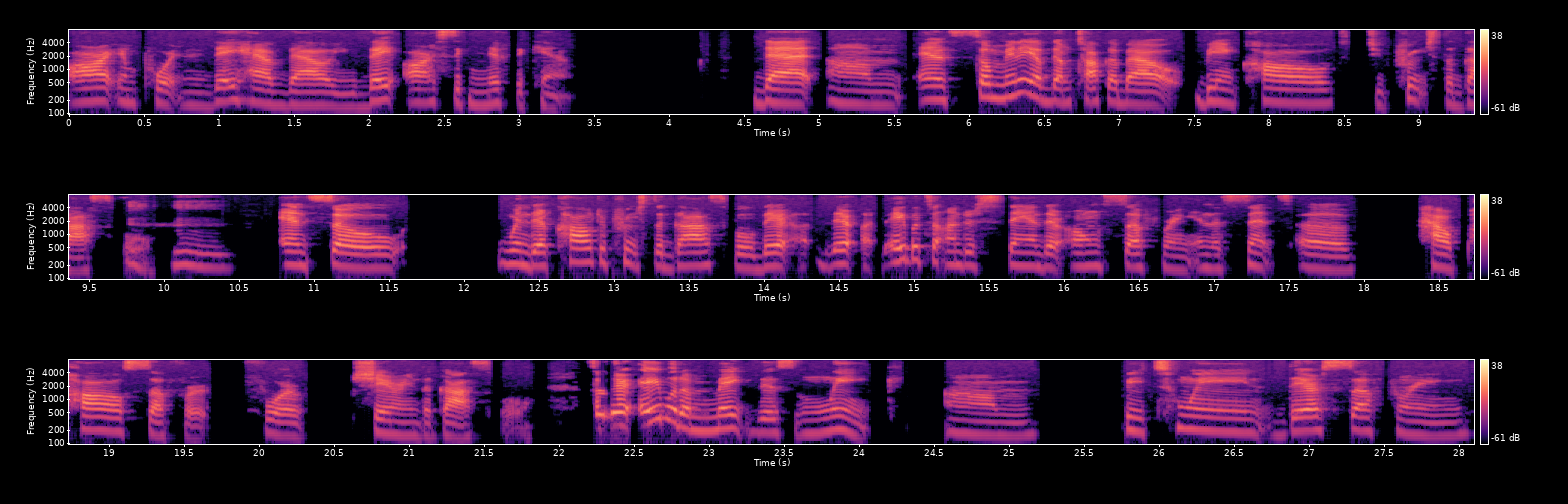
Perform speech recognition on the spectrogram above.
are important, they have value, they are significant. That um, and so many of them talk about being called to preach the gospel. Mm-hmm. And so when they're called to preach the gospel, they're they're able to understand their own suffering in the sense of how Paul suffered for sharing the gospel. So they're able to make this link um, between their suffering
